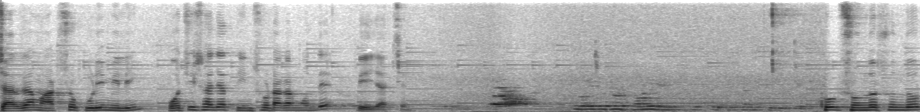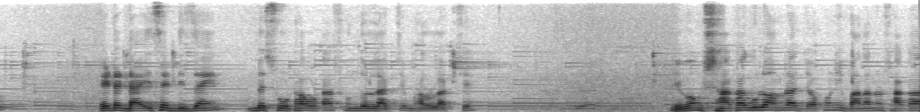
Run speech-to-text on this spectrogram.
চার গ্রাম আটশো কুড়ি মিলি পঁচিশ হাজার তিনশো টাকার মধ্যে পেয়ে যাচ্ছেন। খুব সুন্দর সুন্দর। এটা ডাইসের ডিজাইন। বেশ ওঠা ওঠা, সুন্দর লাগছে, ভালো লাগছে। এবং শাখাগুলো আমরা যখনই বাঁধানো শাখা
